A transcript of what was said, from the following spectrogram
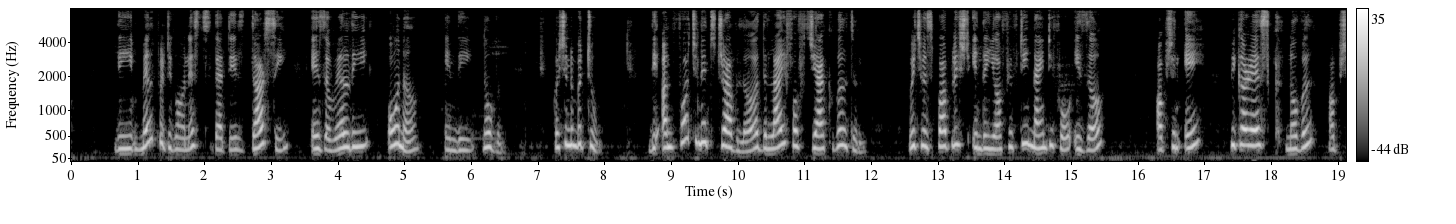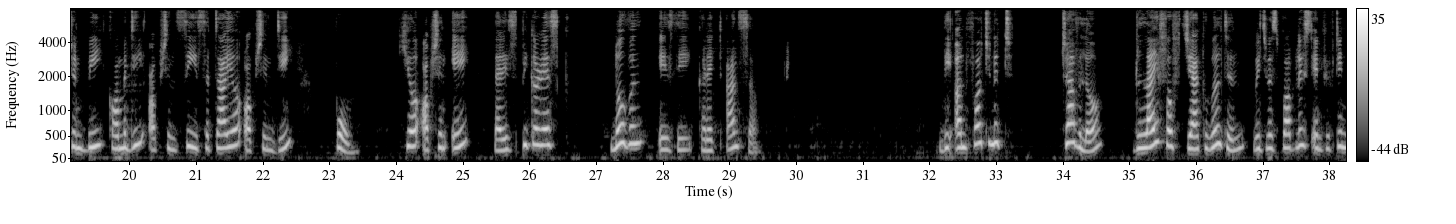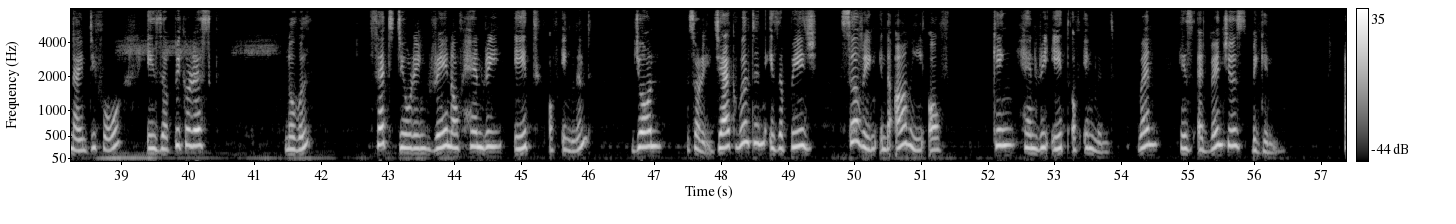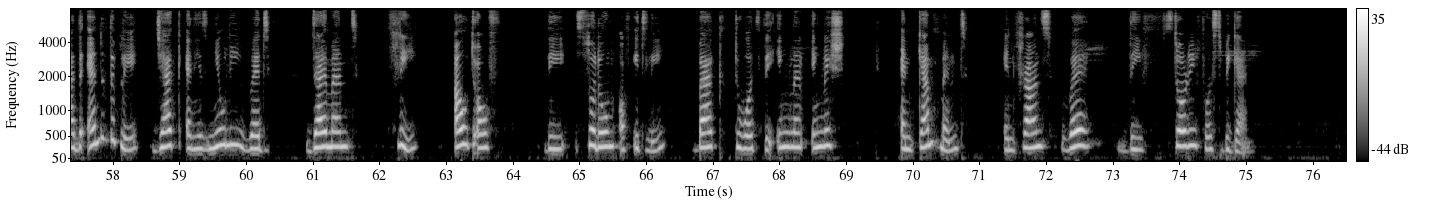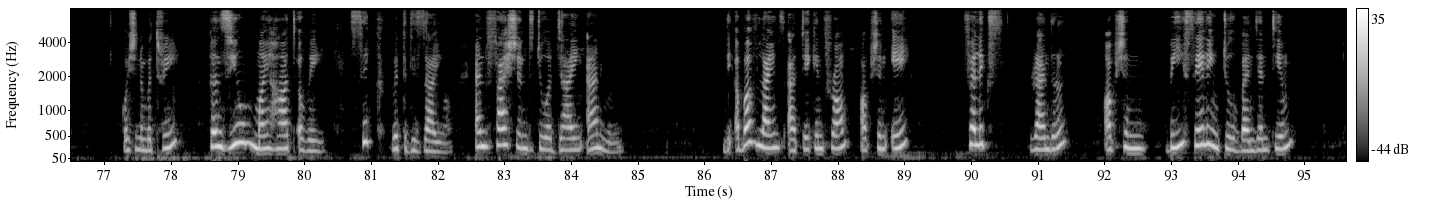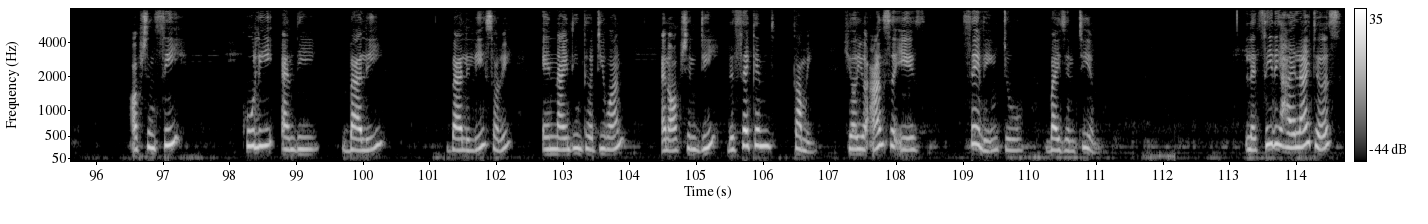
the male protagonist that is Darcy is a wealthy owner in the novel. Question number 2. The Unfortunate Traveller, The Life of Jack Wilton, which was published in the year 1594 is a option A picaresque novel, option B comedy, option C satire, option D poem. Here option A that is picaresque novel is the correct answer. The Unfortunate Traveller the Life of Jack Wilton, which was published in 1594, is a picaresque novel set during reign of Henry VIII of England. John, sorry, Jack Wilton is a page serving in the army of King Henry VIII of England when his adventures begin. At the end of the play, Jack and his newly wed Diamante flee out of the Sodom of Italy back towards the England, English encampment in France where the story first began. Question number three Consume my heart away, sick with desire, and fashioned to a dying animal. The above lines are taken from option A Felix Randal, option B. Sailing to Byzantium. Option C. Cooley and the Bally, Balili, sorry, in 1931. And option D. The Second Coming. Here your answer is Sailing to Byzantium. Let's see the highlighters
